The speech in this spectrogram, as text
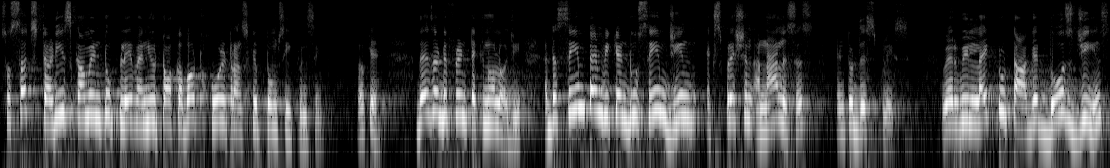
So, such studies come into play when you talk about whole transcriptome sequencing. Okay. There is a different technology. At the same time, we can do same gene expression analysis into this place where we like to target those genes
